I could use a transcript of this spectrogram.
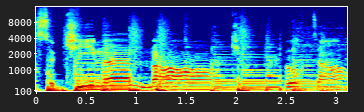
Ce qui me manque pourtant.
